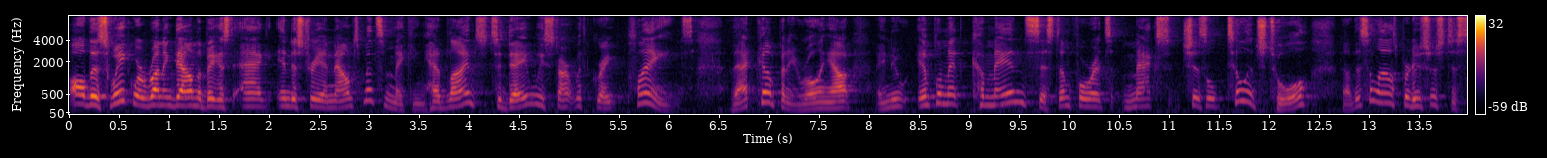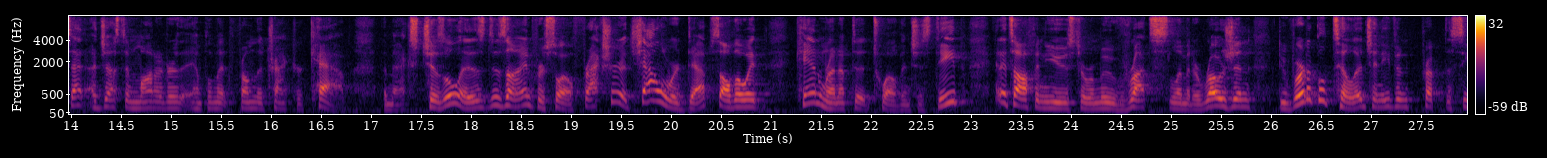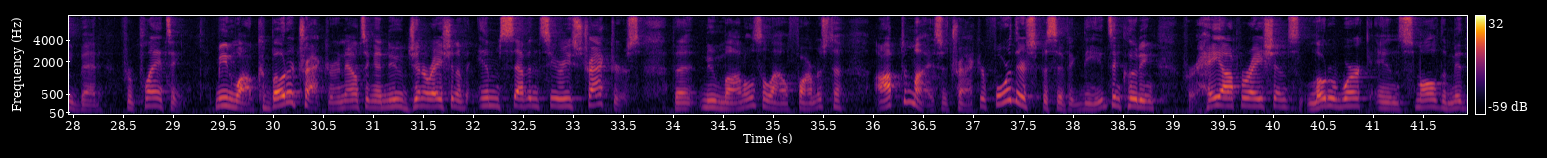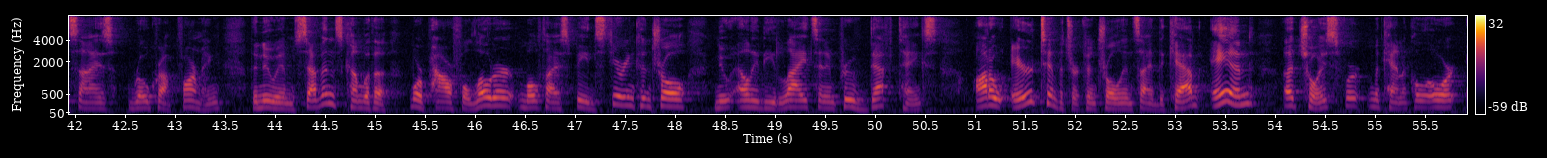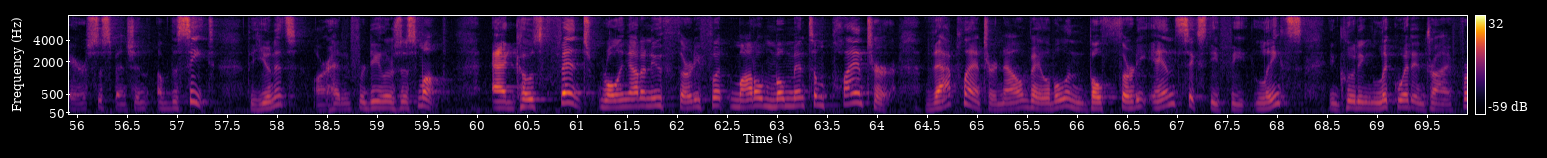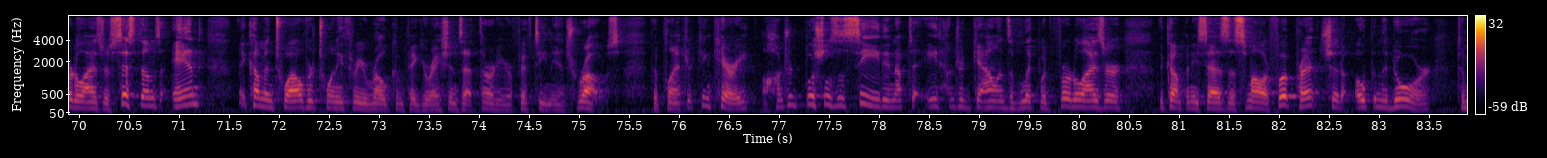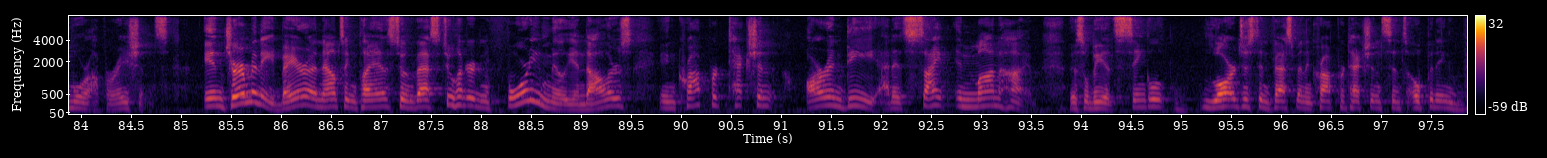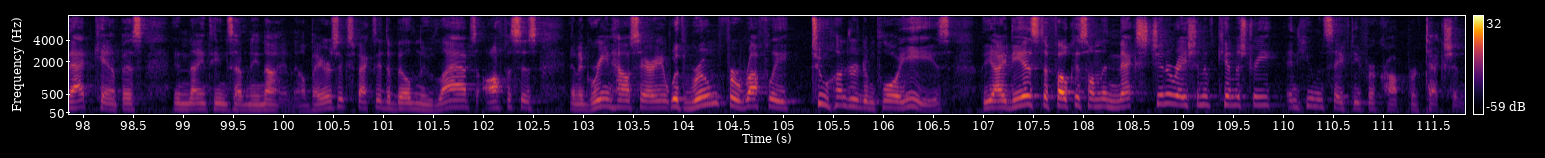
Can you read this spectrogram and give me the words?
All this week, we're running down the biggest ag industry announcements making headlines. Today, we start with Great Plains. That company rolling out a new implement command system for its Max Chisel tillage tool. Now, this allows producers to set, adjust, and monitor the implement from the tractor cab. The Max Chisel is designed for soil fracture at shallower depths, although it can run up to 12 inches deep, and it's often used to remove ruts, limit erosion, do vertical tillage, and even prep the seedbed for planting. Meanwhile, Kubota Tractor announcing a new generation of M7 series tractors. The new models allow farmers to optimize a tractor for their specific needs, including for hay operations, loader work, and small to mid-size row crop farming. The new M7s come with a more powerful loader, multi-speed steering control, new LED lights, and improved DEF tanks, auto air temperature control inside the cab, and a choice for mechanical or air suspension of the seat. The units are headed for dealers this month. AGCO's Fendt rolling out a new 30-foot model Momentum planter. That planter now available in both 30 and 60 feet lengths, including liquid and dry fertilizer systems, and they come in 12 or 23 row configurations at 30 or 15 inch rows. The planter can carry 100 bushels of seed and up to 800 gallons of liquid fertilizer. The company says a smaller footprint should open the door to more operations. In Germany, Bayer announcing plans to invest $240 million in crop protection R&D at its site in Monheim. This will be its single largest investment in crop protection since opening that campus in 1979. Now, Bayer is expected to build new labs, offices, and a greenhouse area with room for roughly 200 employees. The idea is to focus on the next generation of chemistry and human safety for crop protection.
